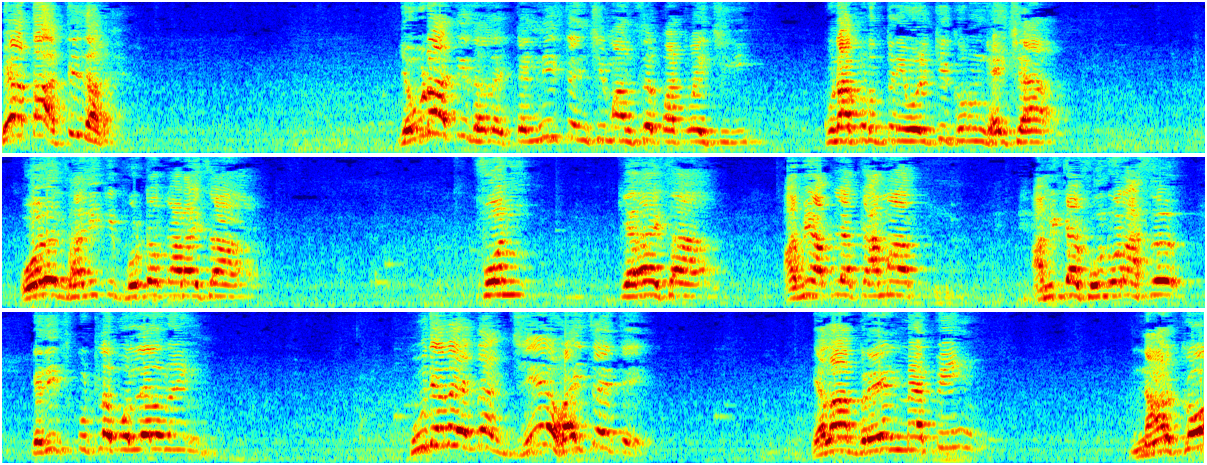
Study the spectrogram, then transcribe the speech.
हे आता अति झालंय. एवढं अति झालंय. त्यांनीच त्यांची माणसं पाठवायची. कुणाकडून तरी ओळखी करून घ्यायच्या. ओळख झाली की फोटो काढायचा. फोन करायचा आम्ही आपल्या कामात आम्ही काय फोनवर असं कधीच कुठलं बोललेलं नाही. होऊ द्या ना एकदा जे व्हायचंय ते. याला ब्रेन मॅपिंग नार्को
